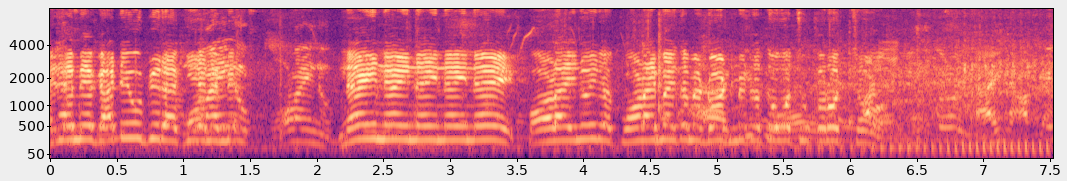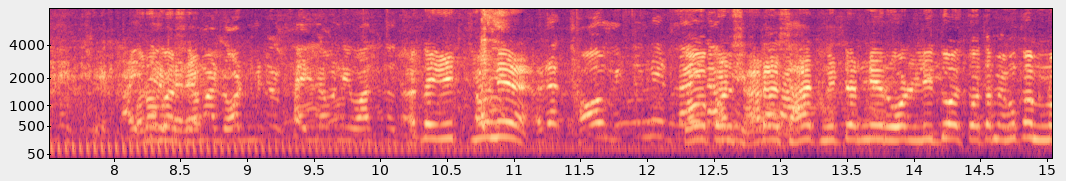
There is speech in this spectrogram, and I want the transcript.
એટલે મેં ગાડી ઊભી રાખી અને નહીં નહીં નહીં નહીં નહીં. પહોળાઈ નહીં ને પહોળાઈમાં તમે દોઢ મીટર તો ઓછું કરો જ છો. બરોબર છે. એટલે એ થયું ને. તો પણ સાડા સાત મીટરની રોડ લીધો તો તમે કામ ન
